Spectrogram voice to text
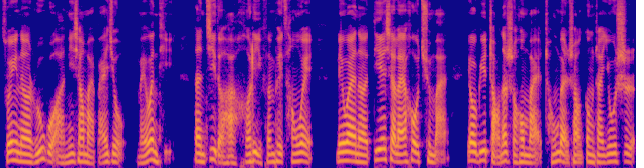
所以呢，如果啊你想买白酒，没问题，但记得哈合理分配仓位。另外呢，跌下来后去买，要比涨的时候买成本上更占优势。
